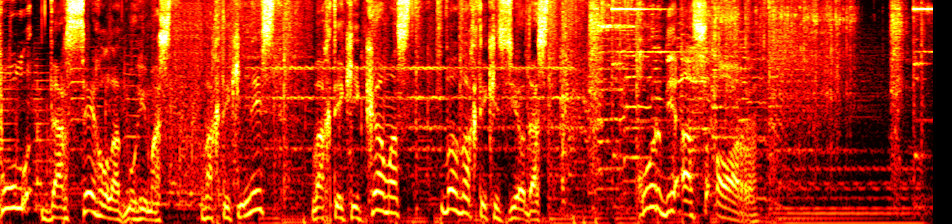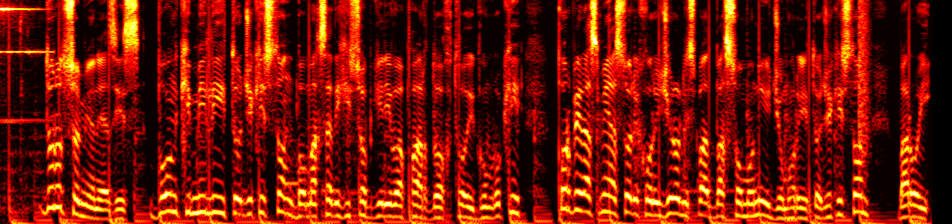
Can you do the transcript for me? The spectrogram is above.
пул дар се ҳолат муҳим аст. Вақте ки нест вақте ки кам аст ва вақте ки зиёд аст. Қурби асъор дуруд сомиёни азиз бонки миллии тоҷикистон бо мақсади ҳисобгирӣ ва пардохтҳои гумрукӣ қурби расмии асъори хориҷиро нисбат ба сомонии ҷумҳурии тоҷикистон барои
